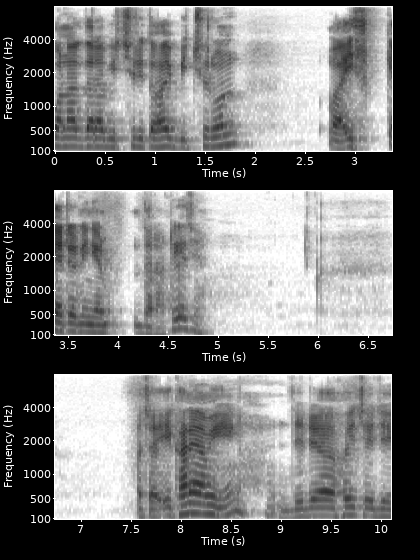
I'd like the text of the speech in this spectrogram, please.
কণার দ্বারা বিচ্ছুরিত হয় বিচ্ছুরণ বা স্ক্যাটারিংয়ের দ্বারা, ঠিক আছে? আচ্ছা এখানে আমি যেটা হয়েছে যে,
